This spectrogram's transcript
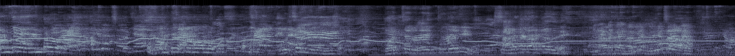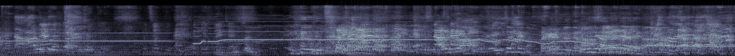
इंट्रो इंट्रो होता कंपेअर बॉल होता पहिला उचल मी, उचल. दोन चार ए, तू दे मी. सारखा सारखाच आहे सारखं झालं, उचल आता. उचलली हा, उचलली ना सगळ्यात मिळते सगळे ठेवले. हा.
